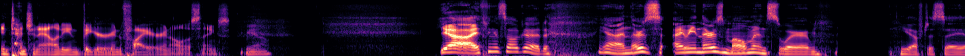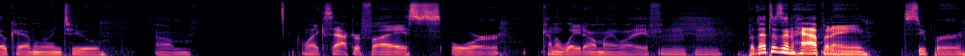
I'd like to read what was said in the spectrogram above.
intentionality and vigor and fire and all those things Yeah. Yeah, I think it's all good. Yeah, and there's I mean there's moments where you have to say, okay, I'm going to um like sacrifice or kind of lay down my life. mm-hmm. But that doesn't happen any super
